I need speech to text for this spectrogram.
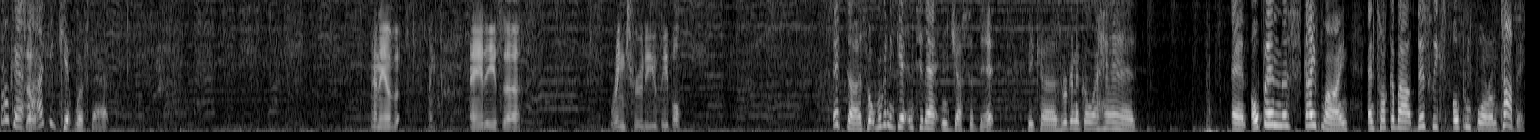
Okay, So- I could get with that. Any of like any of these uh, ring true to you people? It does, but we're going to get into that in just a bit because we're going to go ahead and open the Skype line and talk about this week's open forum topic.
